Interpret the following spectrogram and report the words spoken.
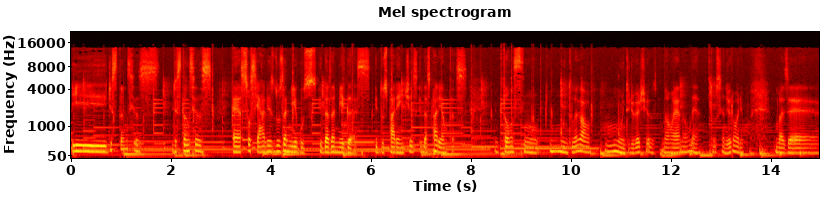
e distâncias, distâncias é, sociáveis dos amigos e das amigas e dos parentes e das parentas. Então, assim, muito legal, muito divertido. Não é, não é, tô sendo irônico, mas é,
